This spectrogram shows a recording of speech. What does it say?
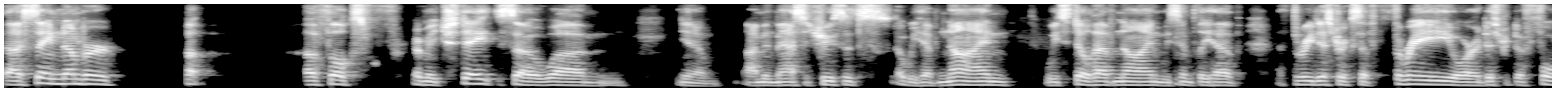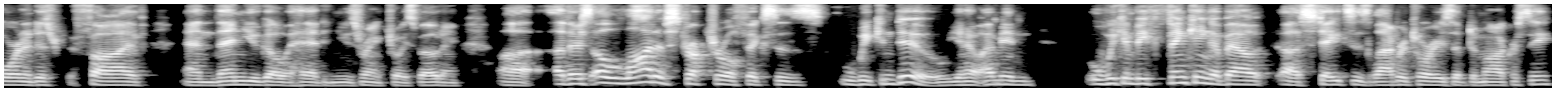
uh, same number of, of, folks from each state. So, um, you know, I'm in Massachusetts. We have nine. We still have nine. We simply have three districts of three, or a district of four, and a district of five. And then you go ahead and use ranked choice voting. Uh, there's a lot of structural fixes we can do. You know, I mean, we can be thinking about uh, states as laboratories of democracy,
